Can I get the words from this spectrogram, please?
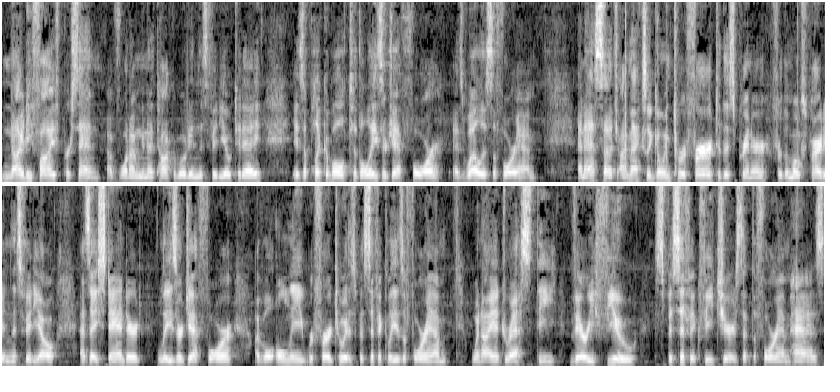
95% of what I'm going to talk about in this video today is applicable to the LaserJet 4 as well as the 4M. And as such, I'm actually going to refer to this printer, for the most part in this video, as a standard LaserJet 4. I will only refer to it specifically as a 4M when I address the very few specific features that the 4M has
